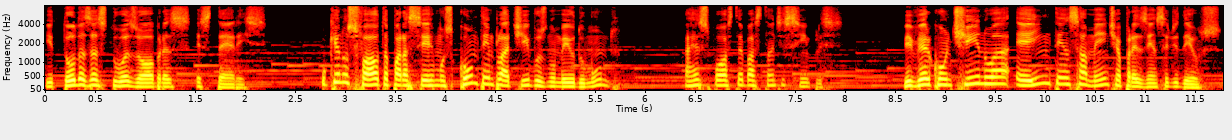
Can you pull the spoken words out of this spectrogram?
e todas as tuas obras estéreis. O que nos falta para sermos contemplativos no meio do mundo? A resposta é bastante simples Viver contínua e intensamente a presença de Deus.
